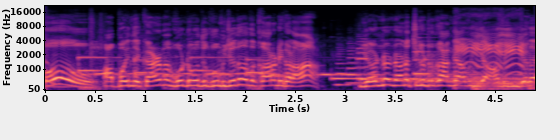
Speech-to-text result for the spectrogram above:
ஓ அப்போ இந்த கிழங்க கொண்டு வந்து குமிச்சது அந்த காரணிகளா? என்ன நினைச்சுக்கிட்டு இருக்காங்க அவங்க? அவங்கள?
